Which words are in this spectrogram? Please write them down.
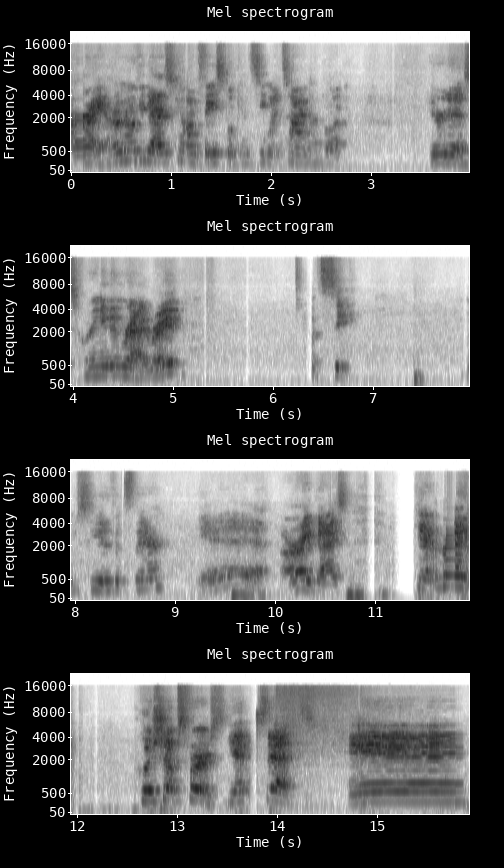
All right. I don't know if you guys can on Facebook and see my timer, but here it is, green and red, right? Let's see. You see it if it's there? Yeah. All right, guys. Get ready. Push-ups first. Get set. And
